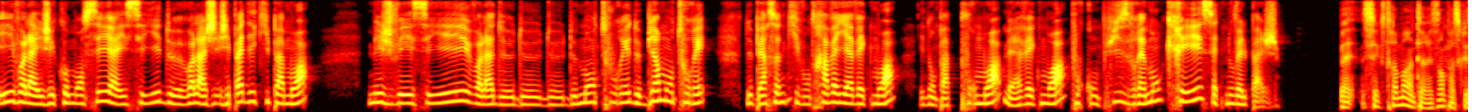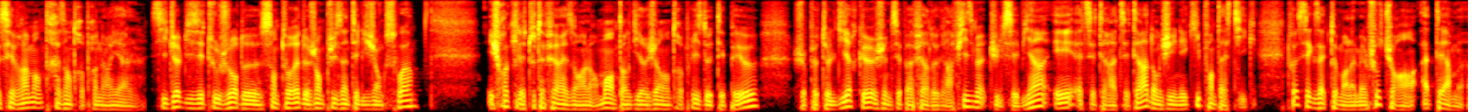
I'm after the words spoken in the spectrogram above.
et voilà, et j'ai commencé à essayer de voilà, j'ai pas d'équipe à moi mais je vais essayer voilà de, de, de, m'entourer, de bien m'entourer de personnes qui vont travailler avec moi, et non pas pour moi, mais avec moi, pour qu'on puisse vraiment créer cette nouvelle page. Ben, c'est extrêmement intéressant parce que c'est vraiment très entrepreneurial. Si Job disait toujours de s'entourer de gens plus intelligents que soi, et je crois qu'il a tout à fait raison. Alors moi, en tant que dirigeant d'entreprise de TPE, je peux te le dire que je ne sais pas faire de graphisme, tu le sais bien, et etc. etc. Donc j'ai une équipe fantastique. Toi, c'est exactement la même chose. Tu auras à terme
